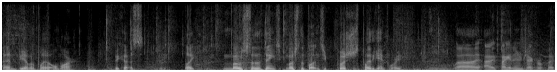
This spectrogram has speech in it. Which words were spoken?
and be able to play Olimar, because like most of the things, most of the buttons you push just play the game for you. Uh, if I could interject real quick,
